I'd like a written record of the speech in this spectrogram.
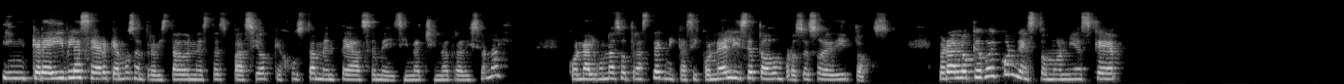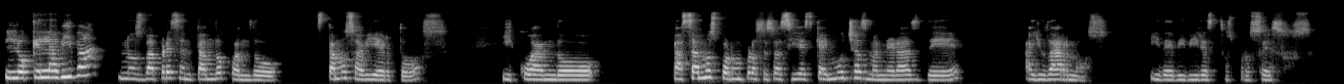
increíble ser que hemos entrevistado en este espacio que justamente hace medicina china tradicional, con algunas otras técnicas, y con él hice todo un proceso de detox. Pero a lo que voy con esto, Moni, es que lo que la vida nos va presentando cuando estamos abiertos y cuando pasamos por un proceso así es que hay muchas maneras de ayudarnos y de vivir estos procesos.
